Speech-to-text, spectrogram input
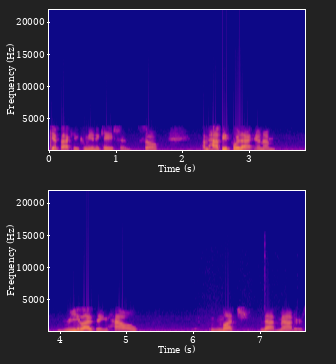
get back in communication. So I'm happy for that. And I'm realizing how much that matters.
